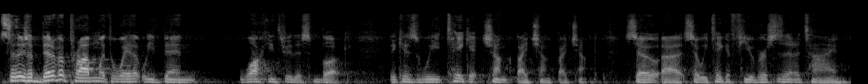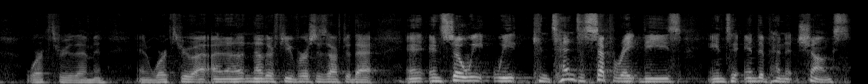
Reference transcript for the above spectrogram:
so there's a bit of a problem with the way that we've been walking through this book because we take it chunk by chunk by chunk. So, uh, so we take a few verses at a time, work through them, and, and work through another few verses after that. And, and so we, we can tend to separate these into independent chunks,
